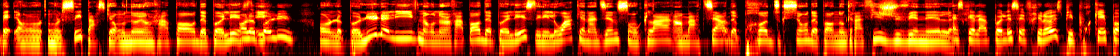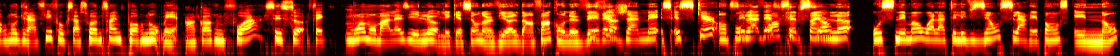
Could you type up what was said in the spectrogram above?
ben on, on le sait parce qu'on a un rapport de police. On l'a pas lu. On l'a pas lu le livre, mais on a un rapport de police et les lois canadiennes sont claires en matière de production de pornographie juvénile. Est-ce que la police est frileuse? Puis pour qu'il y ait pornographie, il faut que ça soit une scène porno. Mais encore une fois, c'est ça. Fait que moi, mon malaise, il est là. Il est question d'un viol d'enfant qu'on ne verrait jamais. Est-ce qu'on pourrait la voir cette scène-là au cinéma ou à la télévision? Si la réponse est non,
